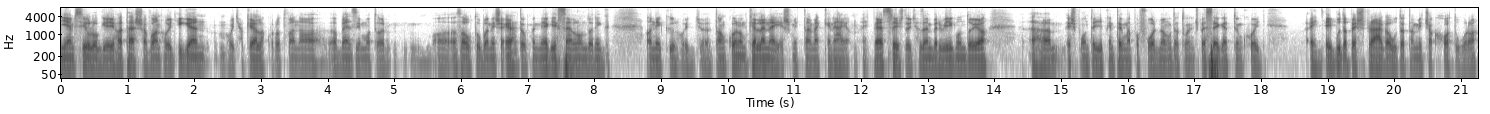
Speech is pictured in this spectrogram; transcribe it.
ilyen pszichológiai hatása van, hogy igen, hogyha kell, akkor ott van a, a benzinmotor az autóban, és el tudok menni egészen Londonig, anélkül, hogy tankolnom kellene, és mit tudom, meg kell álljon egy percre is, de hogyha az ember végig gondolja, és pont egyébként tegnap a Ford bemutatón is beszélgettünk, hogy egy, egy Budapest-Prága utat, ami csak 6 óra,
